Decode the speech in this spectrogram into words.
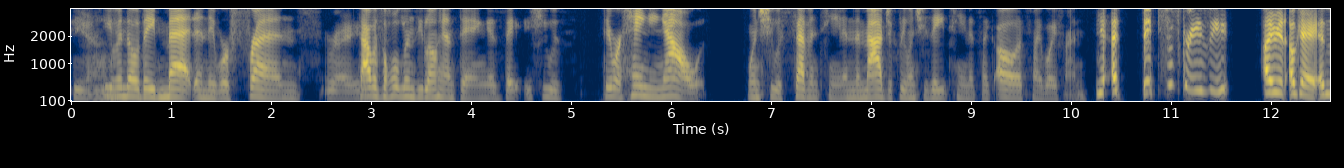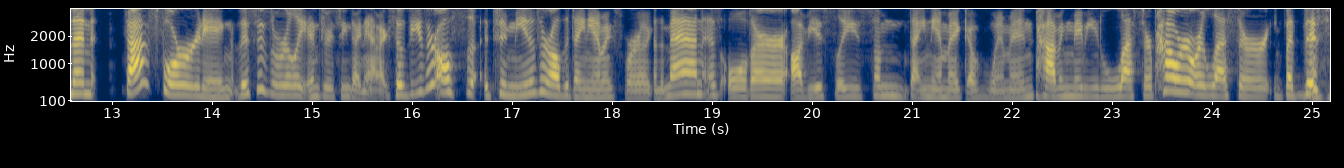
Yeah. even though they met and they were friends. right. That was the whole Lindsay Lohan thing is they she was they were hanging out when she was 17 and then magically when she's 18 it's like, "Oh, it's my boyfriend." Yeah, it's just crazy. I mean, okay, and then fast forwarding, this is a really interesting dynamic. So these are also to me, these are all the dynamics where the man is older, obviously some dynamic of women having maybe lesser power or lesser, but this Mhm.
